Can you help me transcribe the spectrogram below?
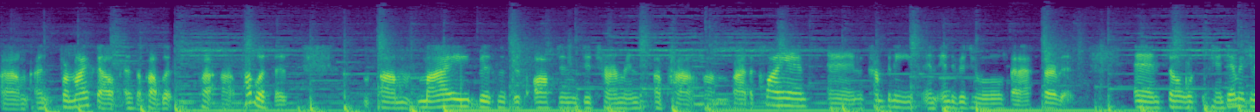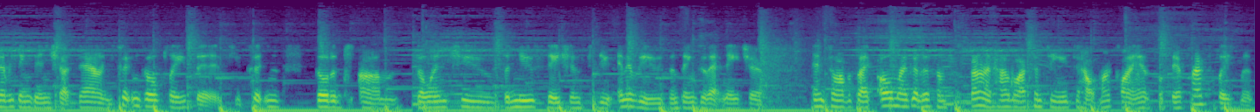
Um, and for myself, as a public uh, publicist, um, my business is often determined upon, um, by the clients and companies and individuals that I service. And so, with the pandemic and everything being shut down, you couldn't go places, you couldn't go to um, go into the news stations to do interviews and things of that nature. And so I was like, oh my goodness, I'm concerned. How do I continue to help my clients with their press placements?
